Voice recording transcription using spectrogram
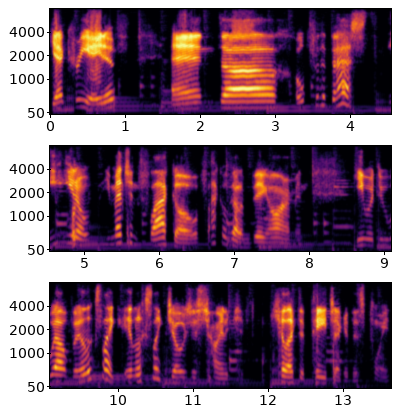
get creative, and uh, hope for the best. He, you know, you mentioned Flacco. Flacco got a big arm, and he would do well. But it looks like it looks like Joe's just trying to c- collect a paycheck at this point.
